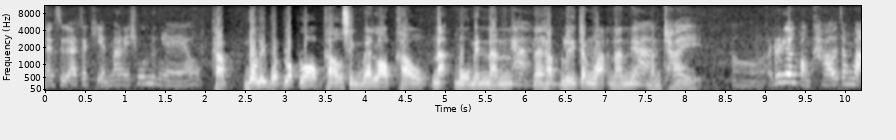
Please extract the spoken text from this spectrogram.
หนังสืออาจจะเขียนมาในช่วงหนึ่งแล้วครับบริบทรอบๆเขาสิ่งแวดล้อมเขาณโมเมนต์นั้นค่ะนะครับหรือจังหวะนั้นเนี่ยค่ะมันใช่อ๋อ เรื่องของเขาจังหวะ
